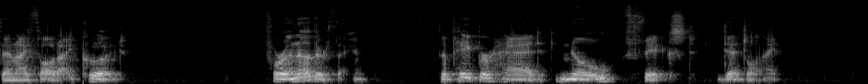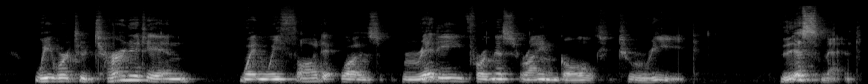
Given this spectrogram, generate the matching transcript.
than I thought I could. For another thing, the paper had no fixed deadline. We were to turn it in when we thought it was ready for Miss Reingold to read. This meant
